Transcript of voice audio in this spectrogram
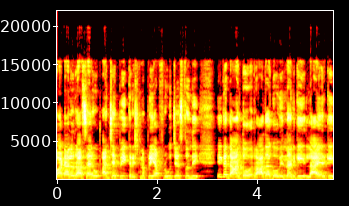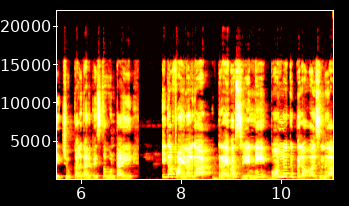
వాటాలు రాశారు అని చెప్పి కృష్ణప్రియ ప్రూవ్ చేస్తుంది. ఇక దాంతో రాధా గోవిందానికి లాయర్కి చుక్కలు కనిపిస్తూ ఉంటాయి. ఇక ఫైనల్గా డ్రైవర్ శ్రీని బోన్లోకి పిలవవలసిందిగా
